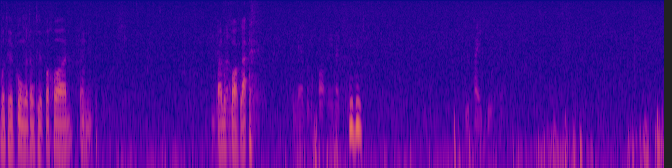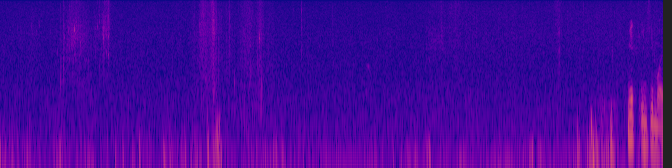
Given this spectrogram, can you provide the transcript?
บ่ถือกุ้งก็ต้องถือปลาคออันปลาลูกคอกละแม่ปลาลูกคอกนี่นะยูไฟกูมิดอิมซิมบ่อย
